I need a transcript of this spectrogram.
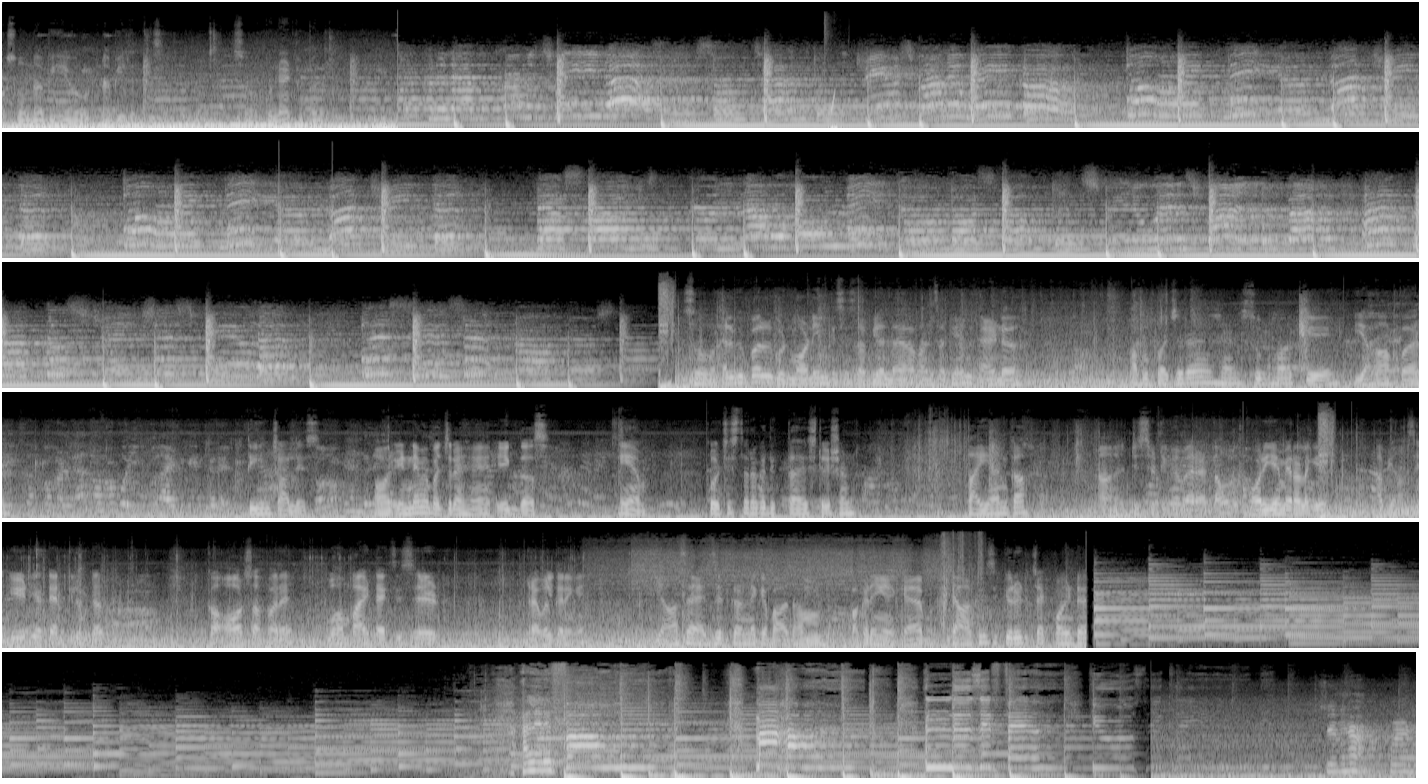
सोना भी है और उठना भी है जल्दी से। So good night people so hello people good morning this is Allah once again and अब बज रहे हैं सुबह के यहाँ पर तीन चालीस। और इंडिया में बज रहे हैं एक दस ए एम कुछ इस तरह का दिखता है स्टेशन ताइयान का जिस सिटी में मैं रहता हूँ। और ये मेरा लगेज। अब यहाँ से एट या टेन किलोमीटर का और सफ़र है। वो हम बाय टैक्सी से ट्रैवल करेंगे। यहाँ से एग्ज़िट करने के बाद हम पकड़ेंगे कैब ये आखिरी सिक्योरिटी चेक पॉइंट है? I let it fall,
